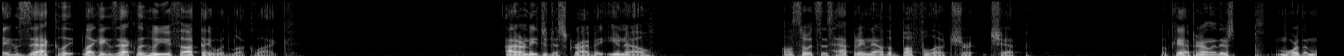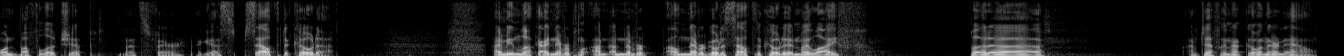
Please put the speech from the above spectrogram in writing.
exactly like exactly who you thought they would look like. I don't need to describe it. You know. Also, it says happening now the buffalo chip. Okay, apparently there's more than one buffalo chip. That's fair, I guess. South Dakota. I mean, look, I never, pl- I'm, I'm never, I'll never go to South Dakota in my life, but uh, I'm definitely not going there now.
